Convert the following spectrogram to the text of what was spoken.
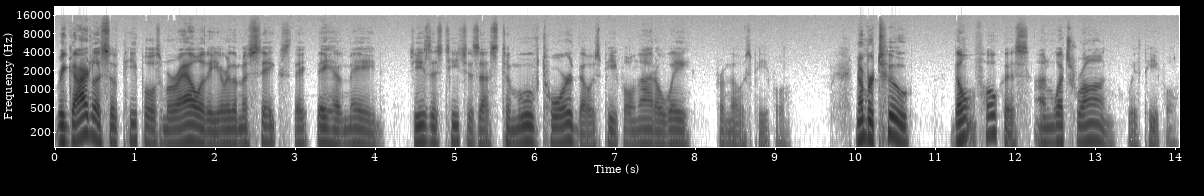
regardless of people's morality or the mistakes they, they have made, Jesus teaches us to move toward those people, not away from those people. Number two, don't focus on what's wrong with people.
